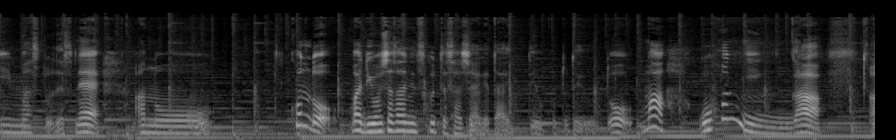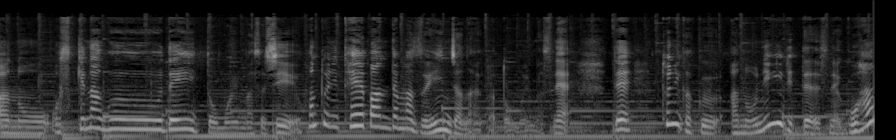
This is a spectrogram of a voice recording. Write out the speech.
言いますとですねあのー今度、まあ、利用者さんに作って差し上げたいっていうことで言うとまあご本人があのお好きな具でいいと思いますし本当に定番でまずいいんじゃないかと思いますね。でとにかくあのおにぎりってですねご飯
